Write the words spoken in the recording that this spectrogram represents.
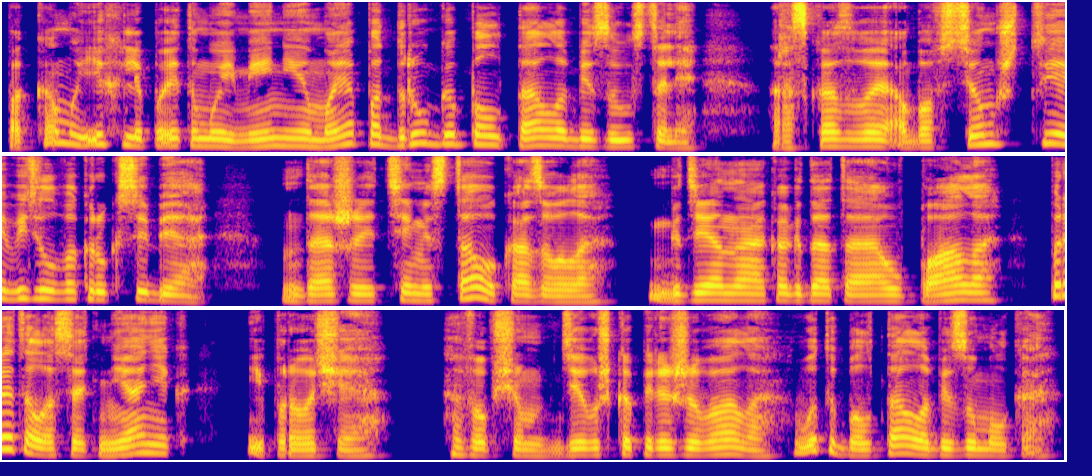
Пока мы ехали по этому имению, моя подруга болтала без устали, рассказывая обо всем, что я видел вокруг себя. Даже те места указывала, где она когда-то упала, пряталась от нянек и прочее. В общем, девушка переживала, вот и болтала без умолка.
